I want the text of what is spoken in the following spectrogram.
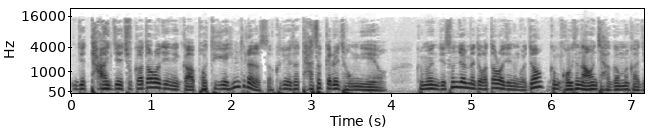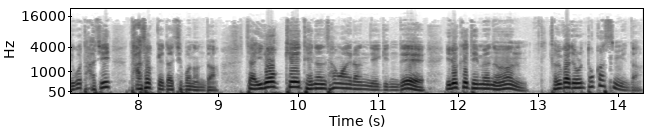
이제 다 이제 주가 떨어지니까 버티기가 힘들어졌어. 그 중에서 다섯 개를 정리해요. 그러면 이제 손절 매도가 떨어지는 거죠. 그럼 거기서 나온 자금을 가지고 다시 다섯 개다 집어넣는다. 자, 이렇게 되는 상황이라는 얘기인데 이렇게 되면은 결과적으로는 똑같습니다.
